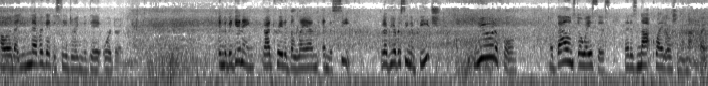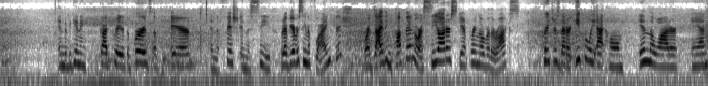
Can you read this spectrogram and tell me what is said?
color that you never get to see during the day or during the night. In the beginning, God created the land and the sea. But have you ever seen a beach? Beautiful. A balanced oasis that is not quite ocean and not quite land. In the beginning, God created the birds of the air and the fish in the sea. But have you ever seen a flying fish? Or a diving puffin? Or a sea otter scampering over the rocks? Creatures that are equally at home in the water and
